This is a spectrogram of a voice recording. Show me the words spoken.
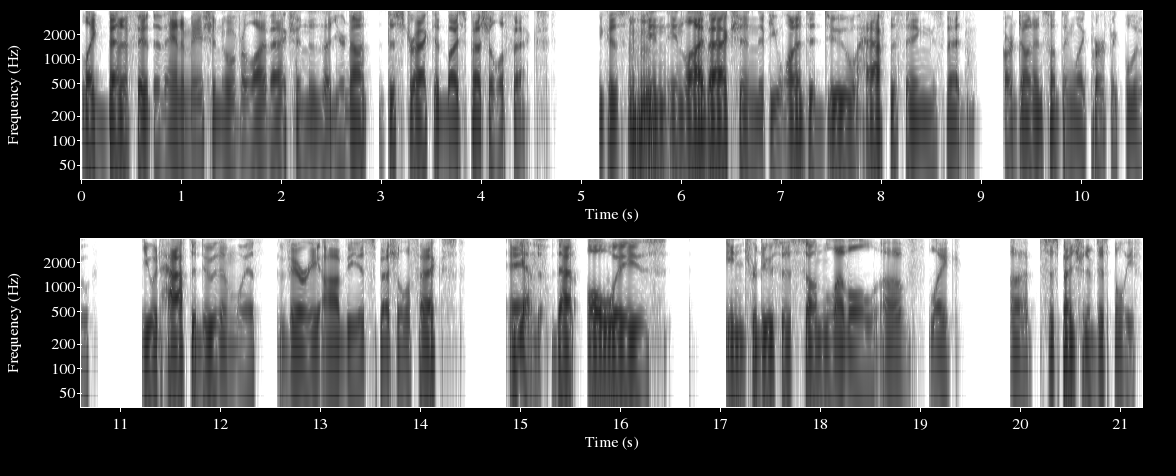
like benefit of animation over live action is that you're not distracted by special effects. Because Mhm. in in live action, if you wanted to do half the things that are done in something like Perfect Blue, you would have to do them with very obvious special effects. And Yes. that always introduces some level of like uh, suspension of disbelief,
